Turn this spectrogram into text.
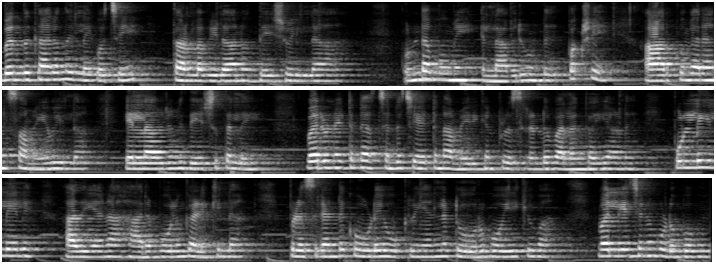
ബന്ധുക്കാരൊന്നും ഇല്ലേ കൊച്ചേ? തള്ളവിടാൻ ഉദ്ദേശമില്ല ഉണ്ടമ്മൂമ്മേ എല്ലാവരും ഉണ്ട്. പക്ഷേ ആർക്കും വരാൻ സമയവുമില്ല എല്ലാവരും വിദേശത്തല്ലേ? വരുണേട്ടന്റെ അച്ഛന്റെ ചേട്ടൻ അമേരിക്കൻ പ്രസിഡന്റ് വലം പുള്ളിയില്ലേൽ? അത് ഞാൻ ആഹാരം പോലും കഴിക്കില്ല. പ്രസിഡന്റ് കൂടെ ഉക്രൈനിൽ ടൂറ് പോയിരിക്കുക വല്യച്ഛനും കുടുംബവും.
